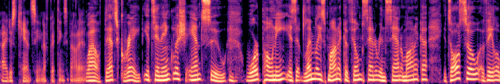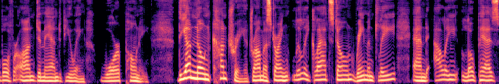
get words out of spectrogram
I just can't say enough good things about it. Wow, that's great! It's in English and Sioux. Mm-hmm. War Pony is at Laemmle's Monica Film Center in Santa Monica. It's also available for on-demand viewing. War Pony. The Unknown Country, a drama starring Lily Gladstone, Raymond Lee, and Ali Lopez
